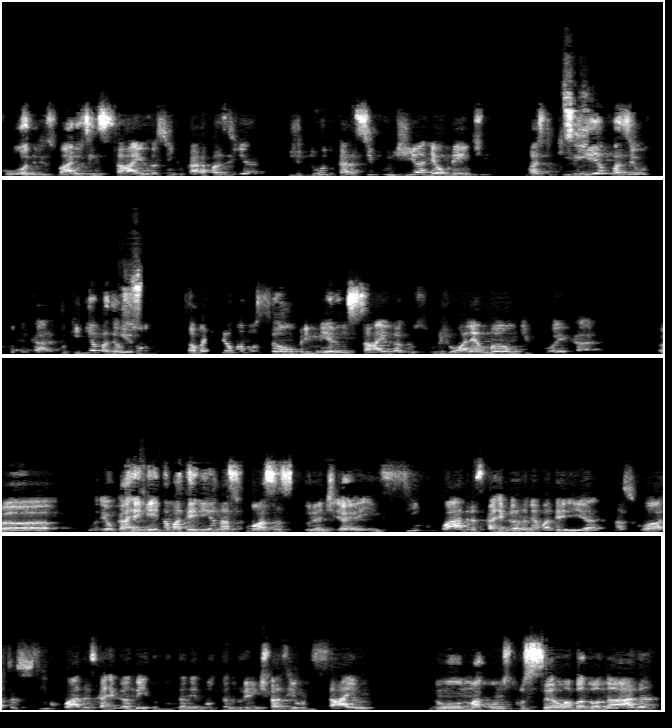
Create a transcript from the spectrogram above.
podres, vários ensaios, assim, que o cara fazia de tudo, cara. Se podia realmente, mas tu queria Sim. fazer o som, cara. Tu queria fazer Isso. o som. Só te ter uma noção, o primeiro ensaio da Sujo, olha a mão que foi, cara. Uh, eu carreguei minha bateria nas costas durante uh, em cinco quadras carregando a minha bateria nas costas, cinco quadras carregando, indo, voltando, indo, voltando, porque a gente fazia um ensaio numa construção abandonada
